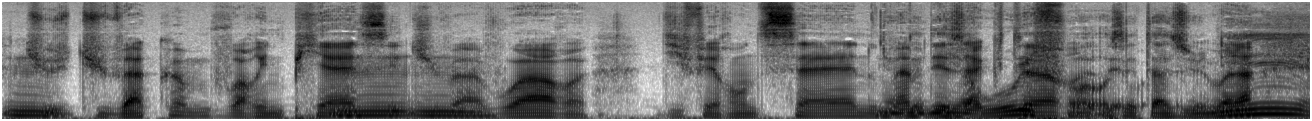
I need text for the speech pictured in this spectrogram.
tu, tu, vas comme voir une pièce et tu vas voir différentes scènes ou même des acteurs aux États-Unis.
